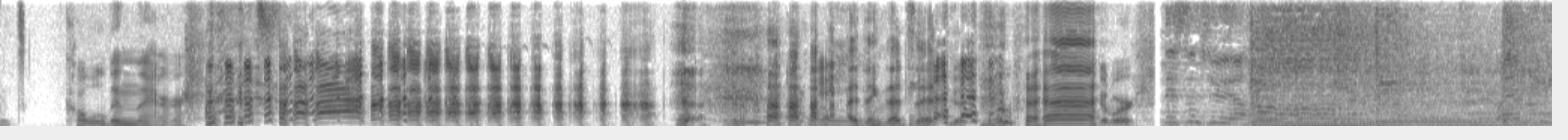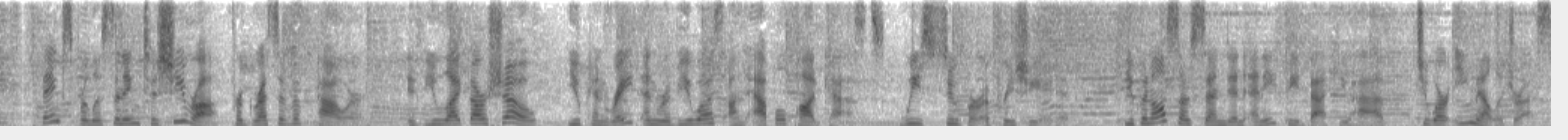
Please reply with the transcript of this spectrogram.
It's Cold in there. I think that's it. Good work. Thanks for listening to She-Ra, Progressive of Power. If you like our show, you can rate and review us on Apple Podcasts. We super appreciate it. You can also send in any feedback you have to our email address,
